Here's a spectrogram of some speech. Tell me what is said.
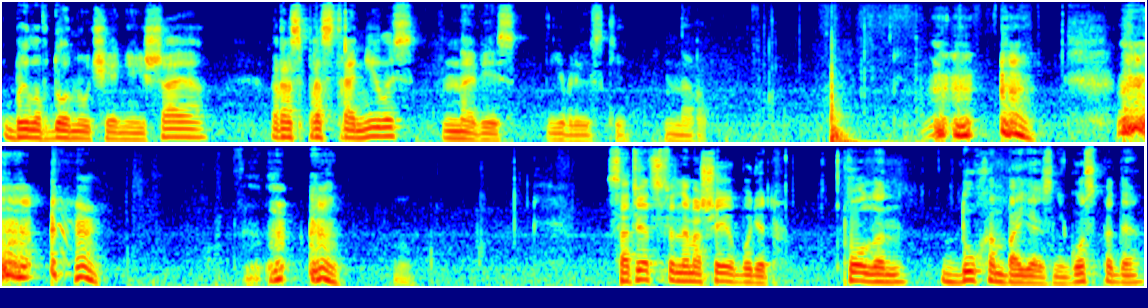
было в доме учения Ишая, распространилось на весь еврейский народ. Соответственно, Машеев будет полон духом боязни Господа,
